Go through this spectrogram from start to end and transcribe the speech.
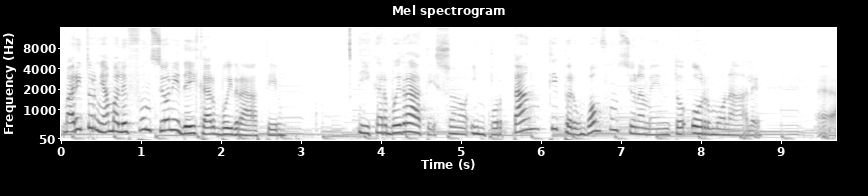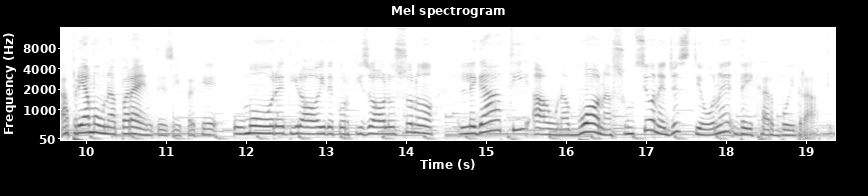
Ma ritorniamo alle funzioni dei carboidrati. I carboidrati sono importanti per un buon funzionamento ormonale. Eh, apriamo una parentesi perché umore, tiroide, cortisolo sono legati a una buona assunzione e gestione dei carboidrati.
